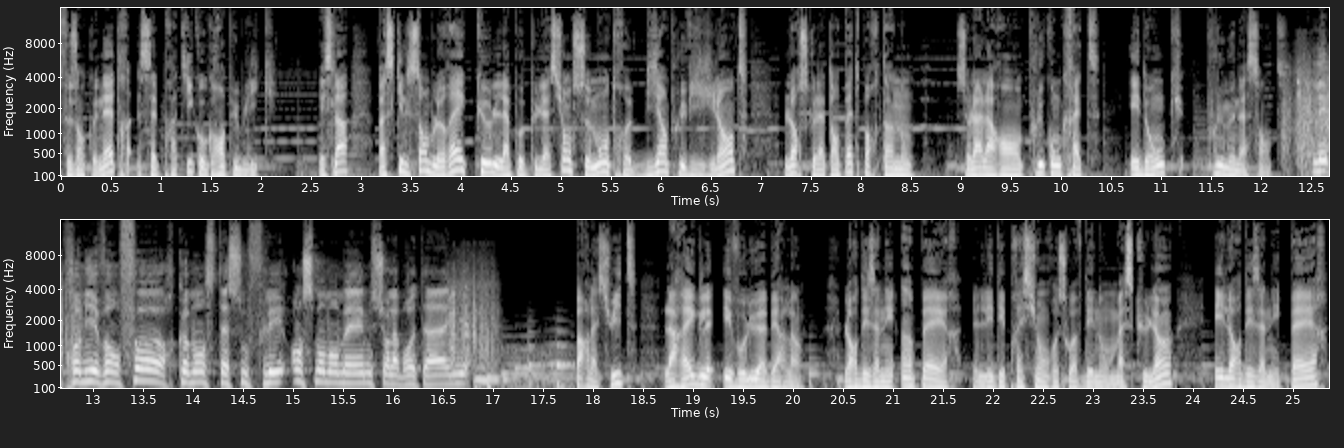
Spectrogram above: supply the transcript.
faisant connaître cette pratique au grand public. Et cela parce qu'il semblerait que la population se montre bien plus vigilante lorsque la tempête porte un nom. Cela la rend plus concrète et donc plus menaçante. Les premiers vents forts commencent à souffler en ce moment même sur la Bretagne. Par la suite, la règle évolue à Berlin. Lors des années impaires, les dépressions reçoivent des noms masculins et lors des années paires,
